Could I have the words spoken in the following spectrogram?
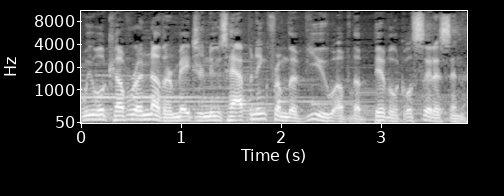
we will cover another major news happening from the view of the biblical citizen.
